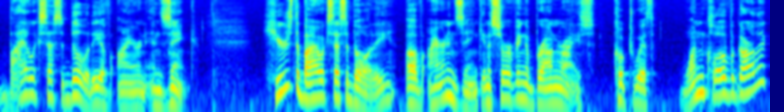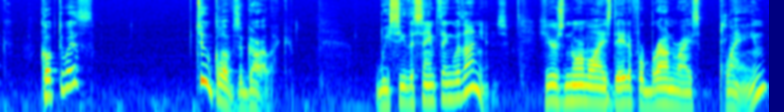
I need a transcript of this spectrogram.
bioaccessibility of iron and zinc. Here's the bioaccessibility of iron and zinc in a serving of brown rice, cooked with one clove of garlic, cooked with two cloves of garlic. We see the same thing with onions. Here's normalized data for brown rice plain,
